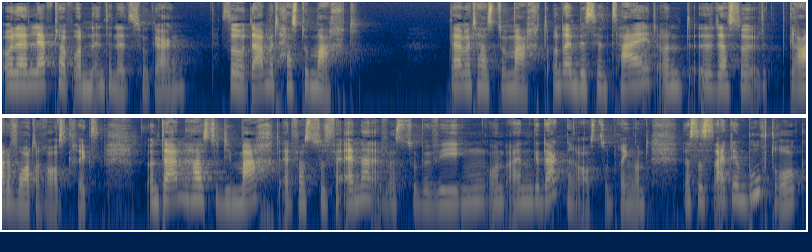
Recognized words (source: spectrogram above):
Oder ein Laptop und ein Internetzugang? So, damit hast du Macht. Damit hast du Macht und ein bisschen Zeit und äh, dass du gerade Worte rauskriegst. Und dann hast du die Macht, etwas zu verändern, etwas zu bewegen und einen Gedanken rauszubringen. Und das ist seit dem Buchdruck,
